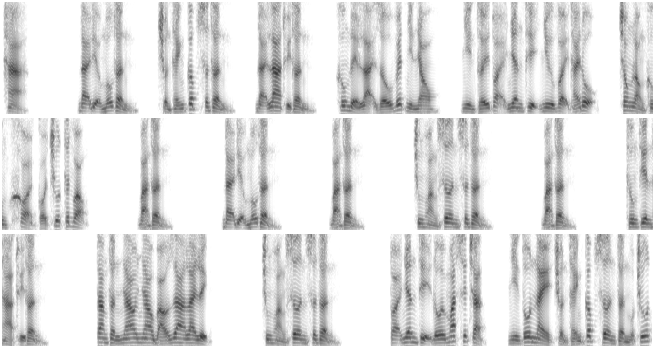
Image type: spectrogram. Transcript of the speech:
Hả? Đại điệu mẫu thần, chuẩn thánh cấp sân thần, đại la thủy thần, không để lại dấu vết nhìn nhau, nhìn thấy toại nhân thị như vậy thái độ, trong lòng không khỏi có chút thất vọng. Bản thần. Đại điệu mẫu thần. Bản thần. Trung hoàng sơn sơn thần. Bản thần. Thông thiên hà thủy thần. Tam thần nhao nhao báo ra lai lịch. Trung hoàng sơn sơn thần. Toại nhân thị đôi mắt xếp chặt, nhìn tôn này chuẩn thánh cấp sơn thần một chút,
